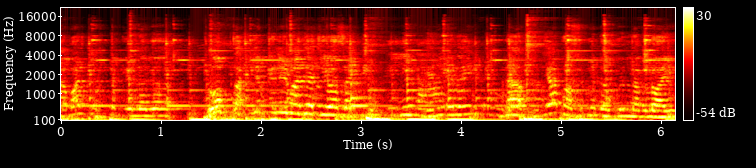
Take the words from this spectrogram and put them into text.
काबाड कष्ट केलं ग. खूप तकलीफ केली माझ्या जीवासाठी. केली का नाही? ना तुझ्यापासून मी नोकरी लागलो आई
